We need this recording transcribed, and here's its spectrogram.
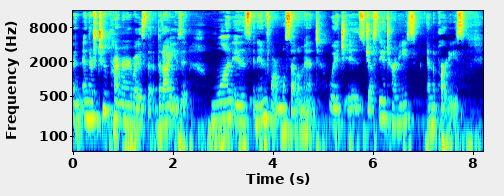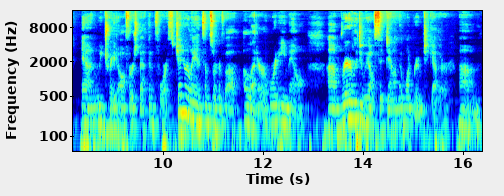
and and there's two primary ways that that I use it. One is an informal settlement, which is just the attorneys and the parties, and we trade offers back and forth, generally in some sort of a, a letter or an email. Um, rarely do we all sit down in one room together, um,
